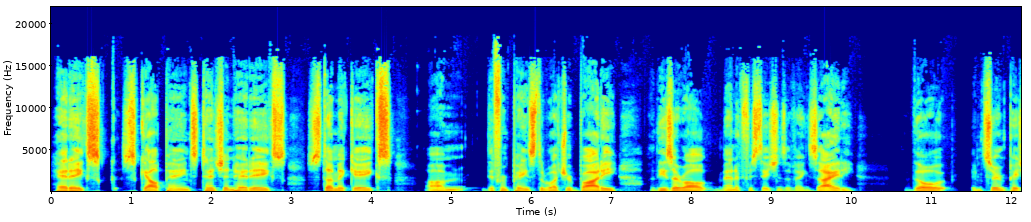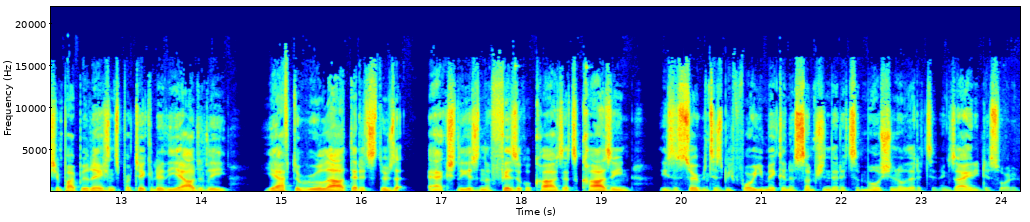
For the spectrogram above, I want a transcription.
headaches, scalp pains, tension headaches, stomach aches, um, different pains throughout your body. These are all manifestations of anxiety. Though in certain patient populations, particularly the elderly, you have to rule out that it's there's a, actually isn't a physical cause that's causing these disturbances before you make an assumption that it's emotional, that it's an anxiety disorder.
